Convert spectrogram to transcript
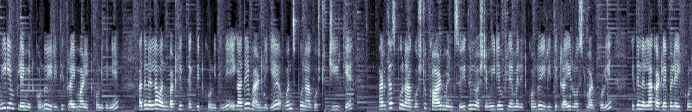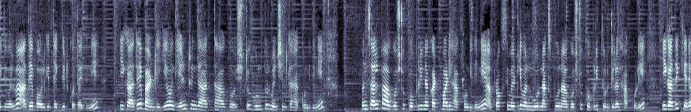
ಮೀಡಿಯಂ ಫ್ಲೇಮ್ ಇಟ್ಕೊಂಡು ಈ ರೀತಿ ಫ್ರೈ ಮಾಡಿ ಇಟ್ಕೊಂಡಿದ್ದೀನಿ. ಅದನ್ನೆಲ್ಲ ಒಂದು ಬಟ್ಲಿಗೆ ತೆಗೆದಿಟ್ಕೊಂಡಿದ್ದೀನಿ. ಈಗ ಅದೇ ಬಾಣಲಿಗೆ ಒಂದು ಸ್ಪೂನ್ ಆಗುವಷ್ಟು ಜೀರಿಗೆ, ಅರ್ಧ ಸ್ಪೂನ್ ಆಗುವಷ್ಟು ಕಾಳು ಮೆಣಸು, ಇದನ್ನು ಅಷ್ಟೇ ಮೀಡಿಯಂ ಫ್ಲೇಮಲ್ಲಿ ಇಟ್ಕೊಂಡು ಈ ರೀತಿ ಡ್ರೈ ರೋಸ್ಟ್ ಮಾಡ್ಕೊಳ್ಳಿ. ಇದನ್ನೆಲ್ಲ ಕಡಲೆಬೇಳೆ ಇಟ್ಕೊಂಡಿದ್ದೀವಲ್ವ ಅದೇ ಬೌಲ್ಗೆ ತೆಗೆದಿಟ್ಕೊತಾ ಇದ್ದೀನಿ. ಈಗ ಅದೇ ಬಾಣಲಿಗೆ ಒಂದು ಎಂಟರಿಂದ ಹತ್ತು ಆಗುವಷ್ಟು ಗುಂಟೂರು ಮೆಣಸಿನ್ಕಾಯಿ ಹಾಕ್ಕೊಂಡಿದ್ದೀನಿ ಒಂದು ಸ್ವಲ್ಪ ಆಗೋಷ್ಟು ಕೊಬ್ಬರಿನ ಕಟ್ ಮಾಡಿ ಹಾಕ್ಕೊಂಡಿದ್ದೀನಿ ಅಪ್ರಾಕ್ಸಿಮೇಟ್ಲಿ ಒಂದು ಮೂರು ನಾಲ್ಕು ಸ್ಪೂನ್ ಆಗೋಷ್ಟು ಕೊಬ್ಬರಿ ತುರಿದಿರೋದು ಹಾಕ್ಕೊಳ್ಳಿ ಈಗ ಅದಕ್ಕೇನೆ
